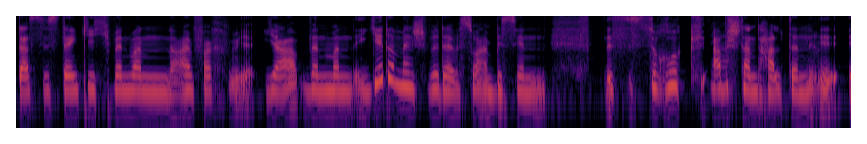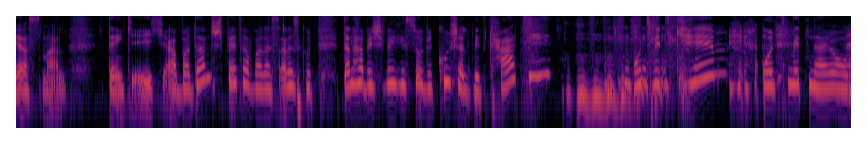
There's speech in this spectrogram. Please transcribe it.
Das ist, denke ich, wenn man einfach, ja, wenn man, jeder Mensch würde so ein bisschen es ist zurück, Abstand halten äh, erstmal, denke ich. Aber dann später war das alles gut. Dann habe ich wirklich so gekuschelt mit Kati und mit Kim und mit Naomi.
